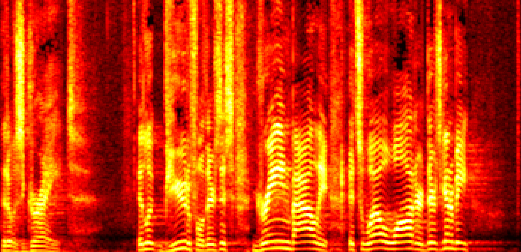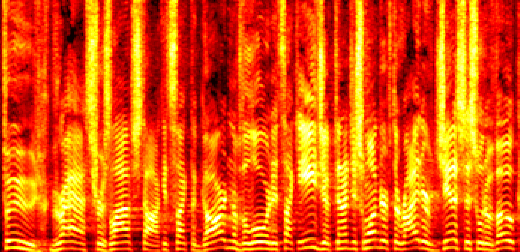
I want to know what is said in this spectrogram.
that it was great. It looked beautiful. There's this green valley, it's well watered. There's going to be food, grass for his livestock. It's like the garden of the Lord. It's like Egypt. And I just wonder if the writer of Genesis would evoke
